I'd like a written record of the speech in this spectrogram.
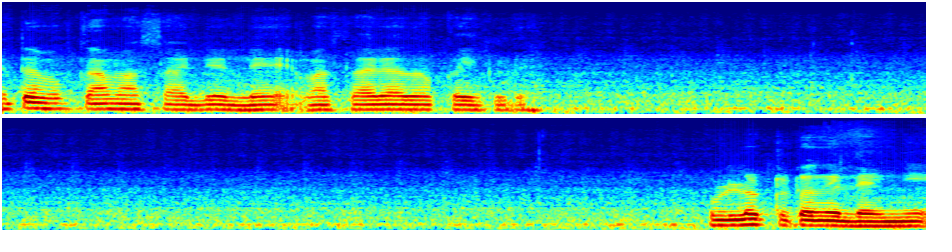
എന്നിട്ട് നമുക്ക് ആ മസാലയല്ലേ മസാല അതൊക്കെ ആയിക്കിടുക ഫുള്ളിട്ടിട്ടൊന്നുമില്ല ഇനി.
